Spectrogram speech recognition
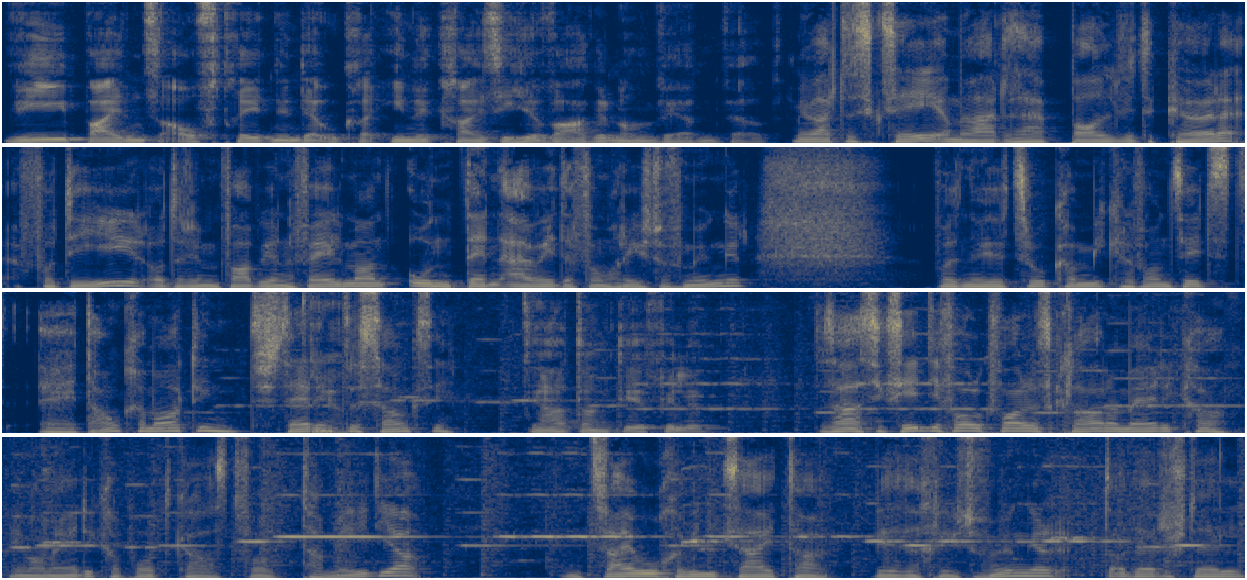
wie Bidens Auftreten in der Ukraine-Kreise hier wahrgenommen werden wird. Wir werden es sehen und wir werden es auch bald wieder hören von dir oder dem Fabian Fehlmann und dann auch wieder von Christoph Münger, der dann wieder zurück am Mikrofon sitzt. Äh, danke Martin, das war sehr ja. interessant. Gewesen. Ja, danke dir Philipp. Das heisst, ich sehe die Folge gefallen, das Klar Amerika, im Amerika-Podcast von Tamedia. In zwei Wochen, wie ich gesagt habe, wieder Christoph Münger an dieser Stelle.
